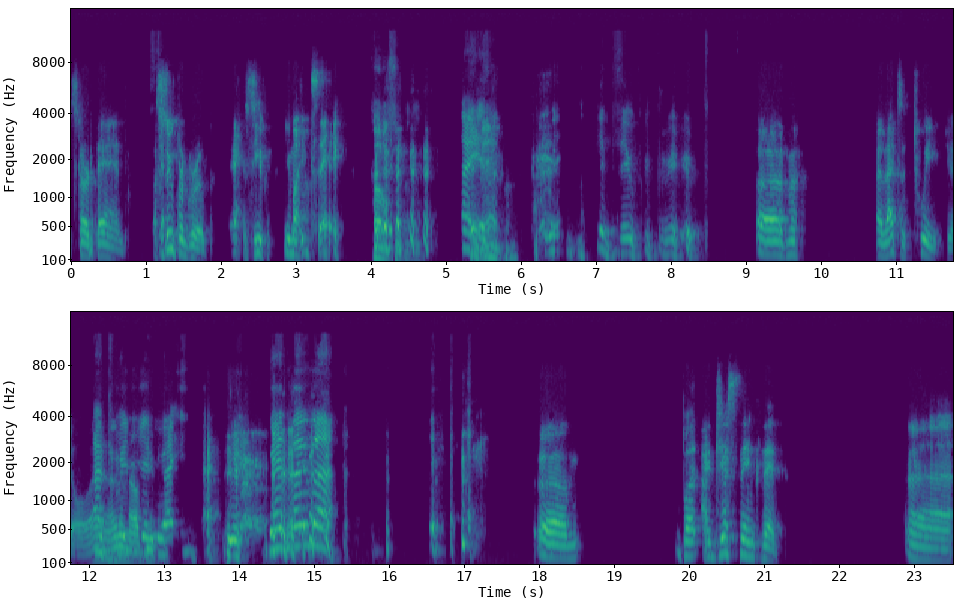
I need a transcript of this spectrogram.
Start a band, a super group, as you you might say. Total super. I Good band. It's super group. Um, and that's a tweet, Jill. I, I'm I don't know tweeting if it you- right. Yeah. Get over. um, but I just think that, uh,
